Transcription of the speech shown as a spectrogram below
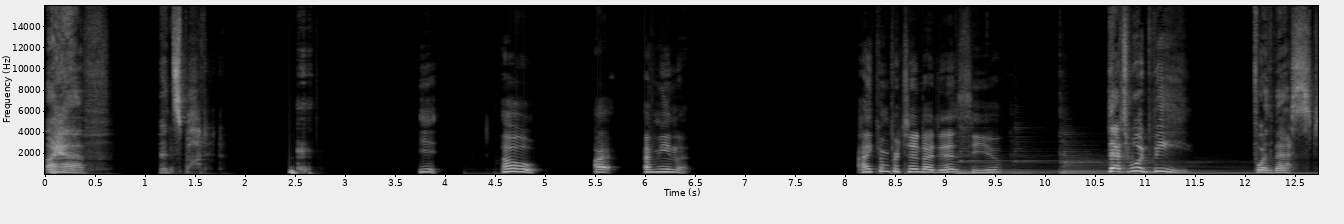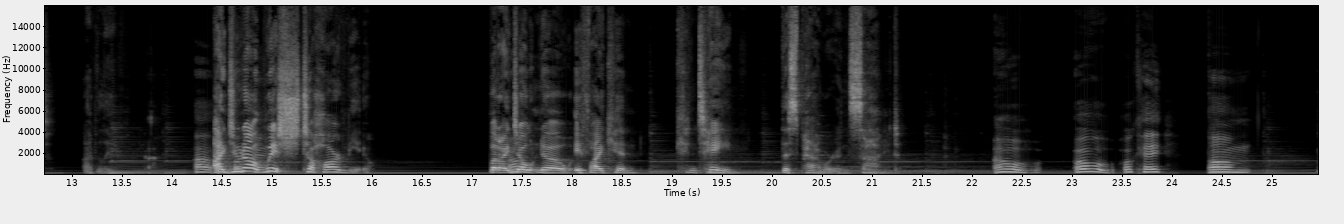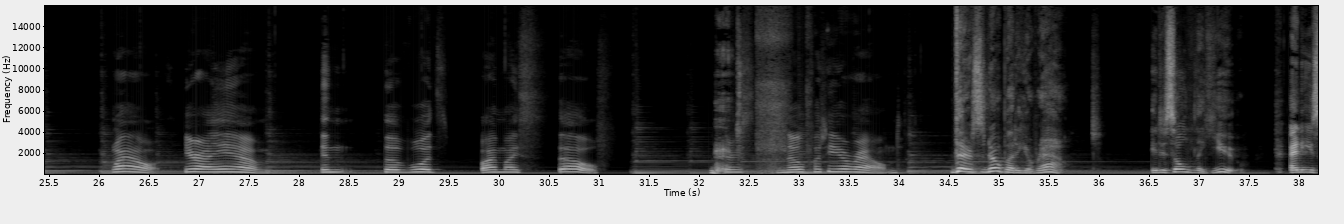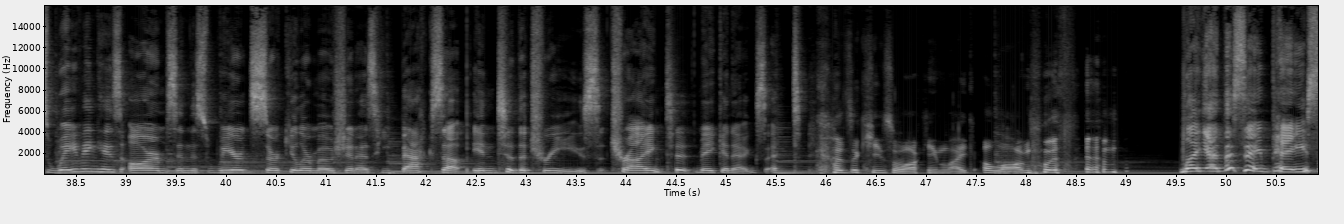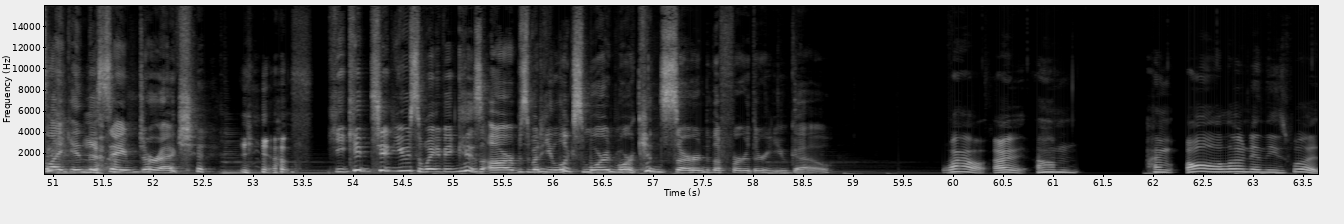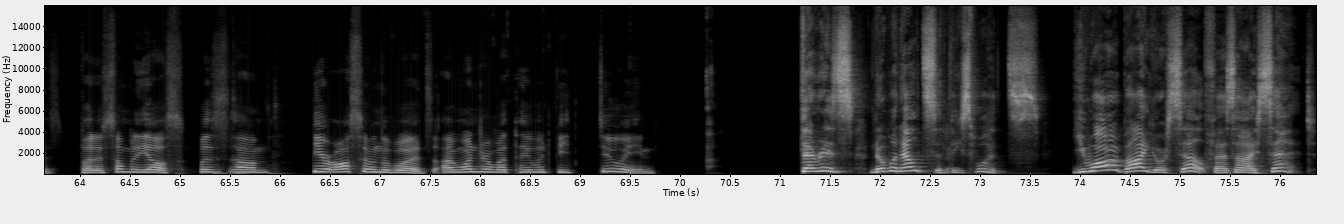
I have been spotted. Y- oh, I, I mean, I can pretend I didn't see you. That would be for the best, I believe. Uh, I do not wish to harm you, but I Oh. don't know if I can contain this power inside. Oh, oh, okay. Um, wow, here I am in the woods by myself. There's nobody around. There's nobody around. It is only you. And he's waving his arms in this weird circular motion as he backs up into the trees, trying to make an exit. Koza keeps walking like along with him. Like at the same pace, like in the same direction. yes. He continues waving his arms, but he looks more and more concerned the further you go. Wow, I um I'm all alone in these woods, but if somebody else was um here also in the woods, I wonder what they would be doing. There is no one else in these woods. You are by yourself, as I said.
